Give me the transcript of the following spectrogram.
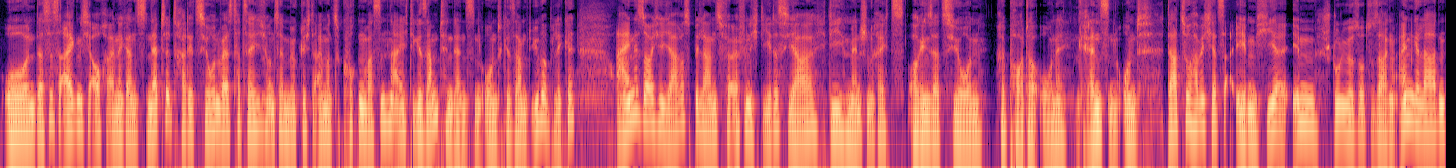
Und das ist eigentlich auch eine ganz nette Tradition, weil es tatsächlich uns ermöglicht, einmal zu gucken, was sind denn eigentlich die Gesamttendenzen und Gesamtüberblicke. Eine solche Jahresbilanz veröffentlicht jedes Jahr die Menschenrechtsorganisation Reporter ohne Grenzen. Und dazu habe ich jetzt eben hier im Studio sozusagen eingeladen,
